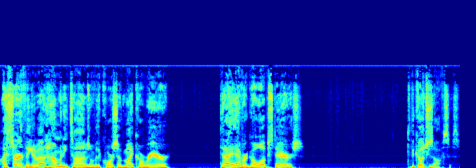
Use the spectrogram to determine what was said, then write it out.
I started thinking about how many times over the course of my career did I ever go upstairs to the coaches' offices?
